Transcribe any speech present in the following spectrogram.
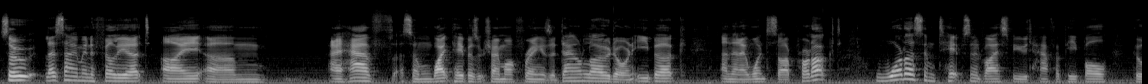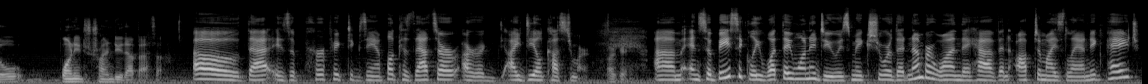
So let's say I'm an affiliate. I um, I have some white papers which I'm offering as a download or an ebook, and then I want to sell a product. What are some tips and advice for you to have for people who wanting to try and do that better? Oh, that is a perfect example because that's our, our ideal customer. Okay. Um, and so basically, what they want to do is make sure that number one, they have an optimized landing page.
